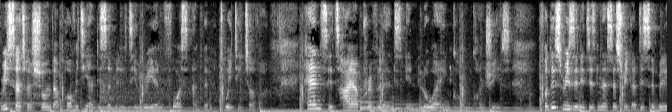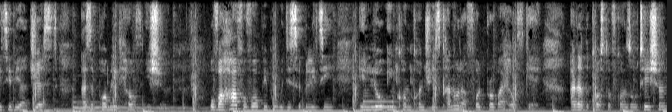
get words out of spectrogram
Research has shown that poverty and disability reinforce and perpetuate each other, hence, its higher prevalence in lower income countries. For this reason, it is necessary that disability be addressed as a public health issue. Over half of all people with disability in low income countries cannot afford proper health care, either the cost of consultation,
